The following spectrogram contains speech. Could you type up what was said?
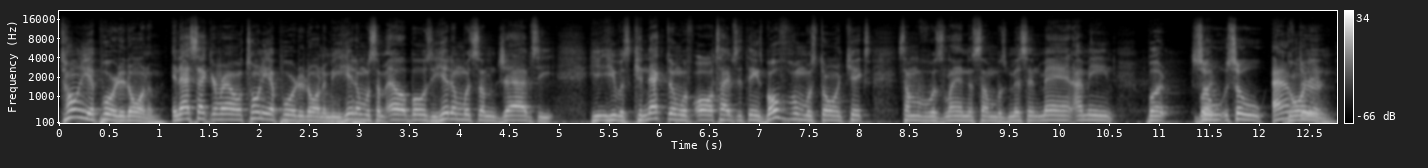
Tony had poured it on him in that second round. Tony had poured it on him. He hit him with some elbows. He hit him with some jabs. He he, he was connecting with all types of things. Both of them was throwing kicks. Some of it was landing. Some was missing. Man, I mean, but, So but so after in.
